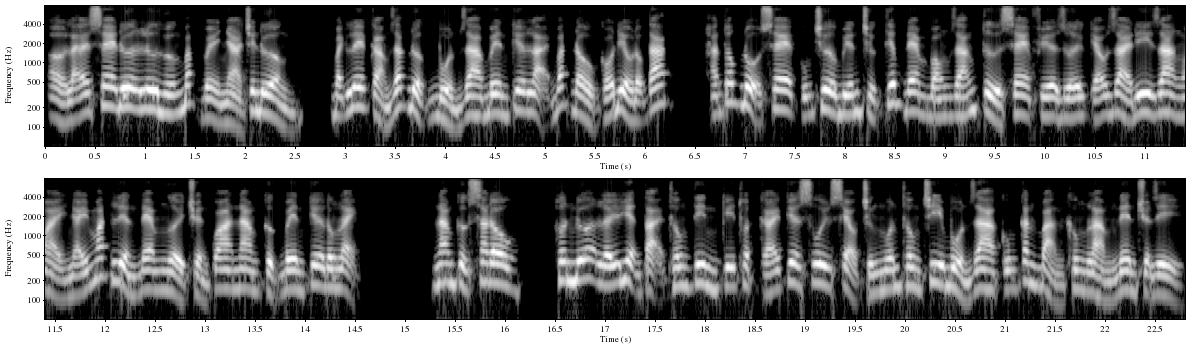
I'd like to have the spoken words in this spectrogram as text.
Ở lái xe đưa lư hướng bắc về nhà trên đường, Bạch Lê cảm giác được buồn ra bên kia lại bắt đầu có điều động tác, hắn tốc độ xe cũng chưa biến trực tiếp đem bóng dáng từ xe phía dưới kéo dài đi ra ngoài nháy mắt liền đem người chuyển qua nam cực bên kia đông lạnh. Nam cực xa đâu, hơn nữa lấy hiện tại thông tin kỹ thuật cái kia xui xẻo chứng muốn thông chi bổn ra cũng căn bản không làm nên chuyện gì.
